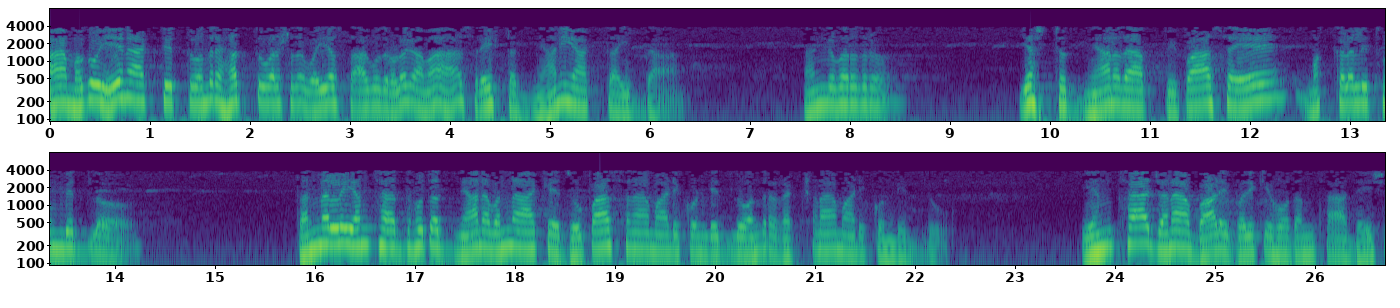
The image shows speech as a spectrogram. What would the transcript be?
ಆ ಮಗು ಏನಾಗ್ತಿತ್ತು ಅಂದ್ರೆ ಹತ್ತು ವರ್ಷದ ವಯಸ್ಸಾಗೋದ್ರೊಳಗೆ ಅವ ಶ್ರೇಷ್ಠ ಜ್ಞಾನಿ ಆಗ್ತಾ ಇದ್ದ. ಹಂಗ ಬರೆದ್ರು. ಎಷ್ಟು ಜ್ಞಾನದ ಪಿಪಾಸೆ ಮಕ್ಕಳಲ್ಲಿ ತುಂಬಿದ್ಲು. ತನ್ನಲ್ಲಿ ಎಂಥ ಅದ್ಭುತ ಜ್ಞಾನವನ್ನ ಆಕೆ ಜೋಪಾಸನ ಮಾಡಿಕೊಂಡಿದ್ಲು ಅಂದ್ರೆ ರಕ್ಷಣಾ ಮಾಡಿಕೊಂಡಿದ್ಲು. ಎಂಥ ಜನ ಬಾಳಿ ಬದುಕಿ ಹೋದಂಥ ದೇಶ.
